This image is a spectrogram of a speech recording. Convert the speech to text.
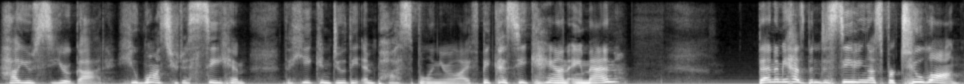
how you see your God. He wants you to see Him, that He can do the impossible in your life because He can. Amen. The enemy has been deceiving us for too long.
